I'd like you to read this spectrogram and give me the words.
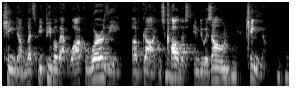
kingdom. Let's be people that walk worthy of God who's called us into his own Mhm. kingdom. Mhm.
